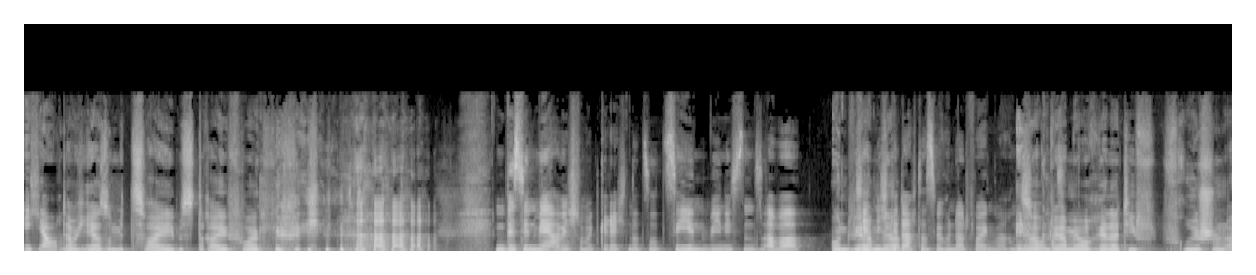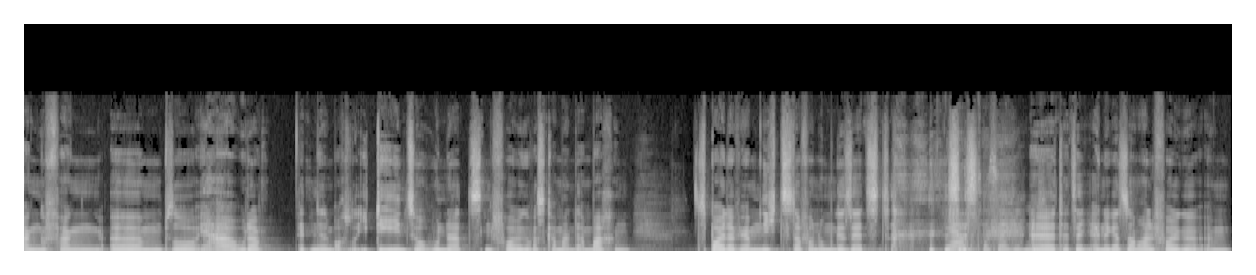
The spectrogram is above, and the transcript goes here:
Ich auch. Da habe ich eher so mit zwei bis drei Folgen gerechnet. Ein bisschen mehr habe ich schon mit gerechnet, so zehn wenigstens, aber Und wir ich hätte nicht ja, gedacht, dass wir 100 Folgen machen. Ja, und wir haben ja auch relativ früh schon angefangen, ähm, so, ja, oder wir hatten ja auch so Ideen zur hundertsten Folge, was kann man da machen? Spoiler, wir haben nichts davon umgesetzt. es Ja, ist tatsächlich nicht. Äh, tatsächlich eine ganz normale Folge. Ähm,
